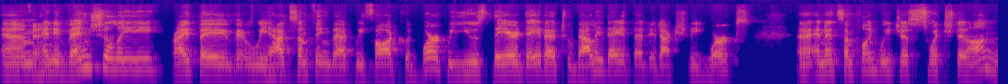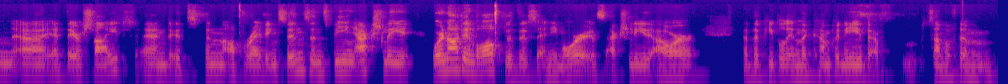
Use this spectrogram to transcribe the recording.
um, okay. And eventually, right, they, they, we had something that we thought could work. We used their data to validate that it actually works. Uh, and at some point, we just switched it on uh, at their site, and it's been operating since. And it's being actually, we're not involved with this anymore. It's actually our the people in the company that some of them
